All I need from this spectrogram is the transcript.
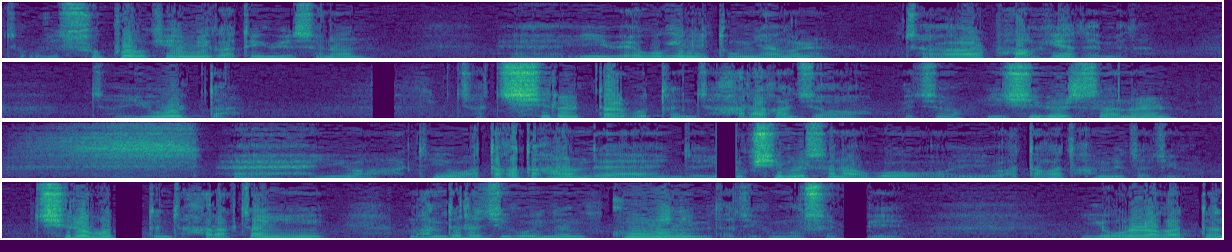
자, 우리 슈퍼 개미가 되기 위해서는 예, 이 외국인의 동향을 잘 파악해야 됩니다. 자, 6월달. 자, 7월 달부터 이제 하락하죠. 그죠? 21선을, 에, 이거, 왔다 갔다 하는데, 이제 60일선하고 왔다 갔다 합니다, 지금. 7월부터 이제 하락장이 만들어지고 있는 국면입니다, 지금 모습이. 이 올라갔던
